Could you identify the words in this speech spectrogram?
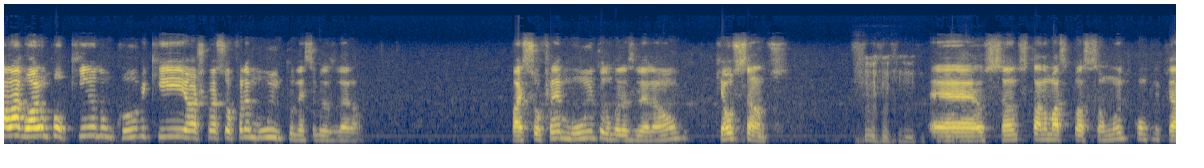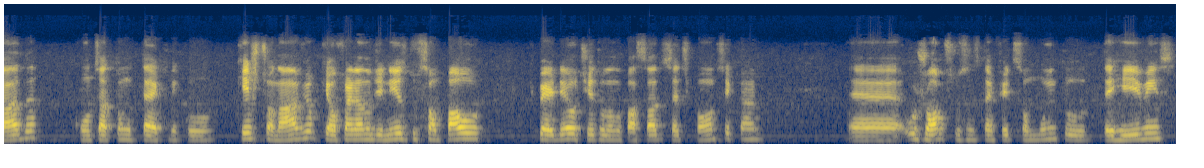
Falar agora um pouquinho de um clube que eu acho que vai sofrer muito nesse Brasileirão. Vai sofrer muito no Brasileirão, que é o Santos. é, o Santos está numa situação muito complicada, contratou um técnico questionável, que é o Fernando Diniz, do São Paulo, que perdeu o título no passado, sete pontos, e cara, é, os jogos que o Santos tem feito são muito terríveis.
